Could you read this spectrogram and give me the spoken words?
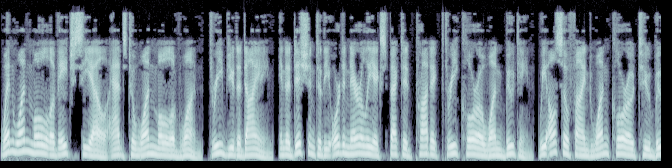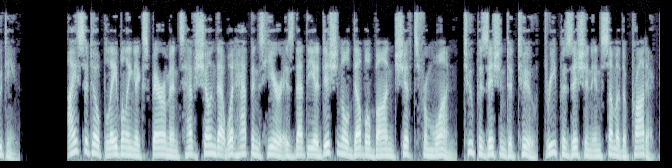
When 1 mole of HCl adds to 1 mole of 1,3-butadiene, in addition to the ordinarily expected product 3-chloro-1-butene, we also find 1-chloro-2-butene. Isotope labeling experiments have shown that what happens here is that the additional double bond shifts from 1, 2 position to 2, 3 position in some of the product.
